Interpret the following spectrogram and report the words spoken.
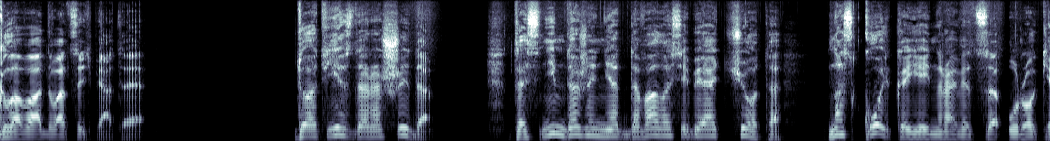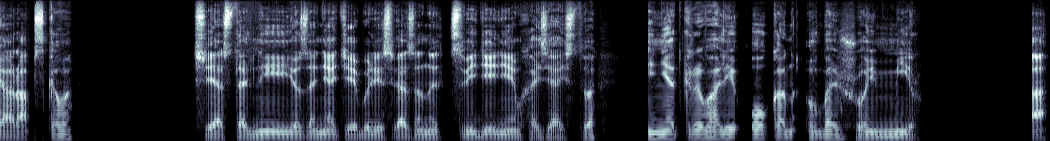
Глава 25. До отъезда Рашида ним даже не отдавала себе отчета, насколько ей нравятся уроки арабского. Все остальные ее занятия были связаны с ведением хозяйства и не открывали окон в большой мир. А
